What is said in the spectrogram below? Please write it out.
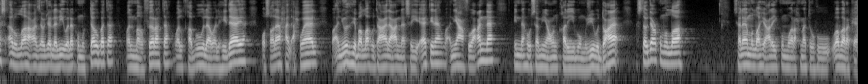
أسأل الله عز وجل لي ولكم التوبة والمغفرة والقبول والهداية وصلاح الأحوال وأن يذهب الله تعالى عنا سيئاتنا وأن يعفو عنا إنه سميع قريب مجيب الدعاء. أستودعكم الله. سلام الله عليكم ورحمته وبركاته.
